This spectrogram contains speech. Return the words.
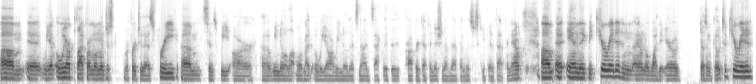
um, uh, we have OER platform. I'm going to just refer to that as free um, since we are, uh, we know a lot more about OER. We know that's not exactly the proper definition of that, but let's just keep it at that for now. Um, and they can be curated, and I don't know why the arrow doesn't go to curated.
